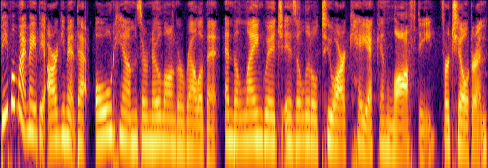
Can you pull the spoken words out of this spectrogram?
people might make the argument that old hymns are no longer relevant and the language is a little too archaic and lofty for children.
